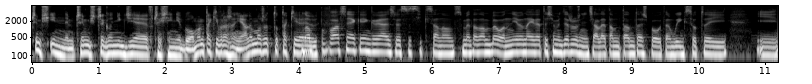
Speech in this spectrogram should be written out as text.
czymś innym, czymś, czego nigdzie wcześniej nie było. Mam takie wrażenie, ale może to takie... No właśnie jak grałeś w SSX-a, no w sumie to tam było. Nie wiem na ile to się będzie różnić, ale tam, tam też był ten wingsuit i, i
